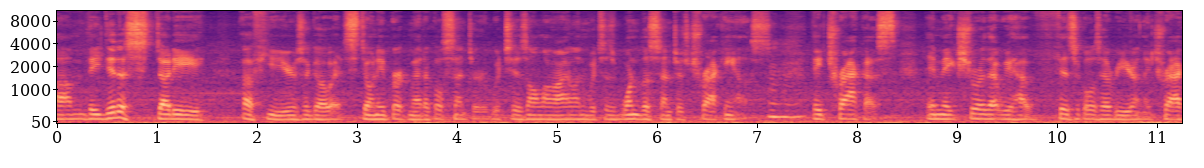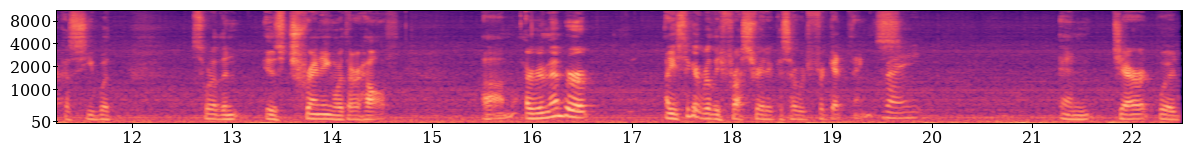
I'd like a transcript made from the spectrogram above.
Um, they did a study a few years ago at Stony Brook Medical Center, which is on Long Island, which is one of the centers tracking us. They track us. They make sure that we have physicals every year, and they track us, see what sort of the, is trending with our health. Um, I remember I used to get really frustrated because I would forget things Right. and Jarrett would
